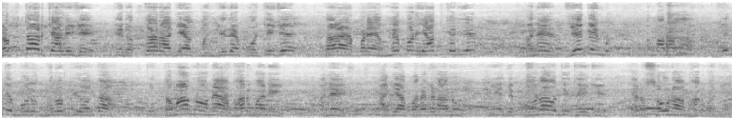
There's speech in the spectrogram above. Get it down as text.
રફતાર ચાલી છે એ રફતાર આજે આ મંજિલે પહોંચી છે. ત્યારે આપણે એમને પણ યાદ કરીએ અને જે કંઈ અમારા જે કંઈ મુર- મુરબ્બીઓ હતા તે તમામનો અમે આભાર માની અને આજે આ પરગણાનું અહીંયા જે પૂર્ણાવધિ થઈ છે ત્યારે સૌનો આભાર માનીએ.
